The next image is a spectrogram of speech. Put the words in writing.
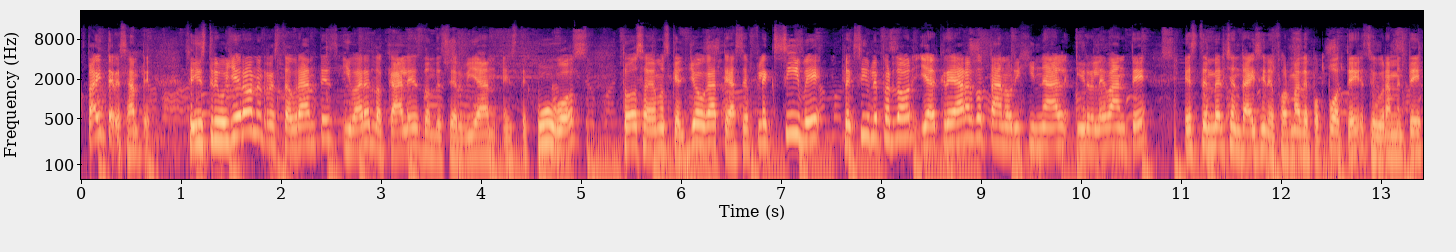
Está interesante. Se distribuyeron en restaurantes y bares locales donde servían este, jugos. Todos sabemos que el yoga te hace flexible, flexible, perdón, y al crear algo tan original y relevante, este merchandising en forma de popote seguramente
